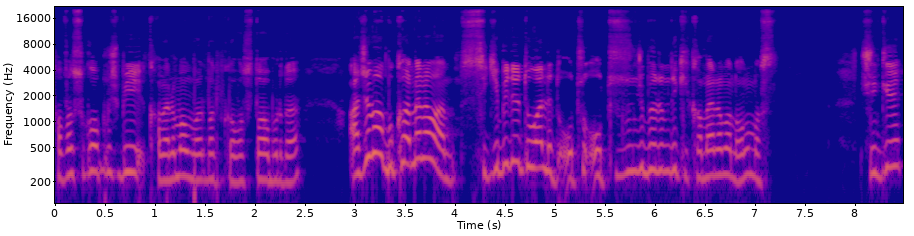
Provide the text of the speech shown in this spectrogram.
kafası kopmuş bir kameraman var. Bakın kafası daha burada. Acaba bu kameraman Skibidi Tuvalet 30. 30. bölümdeki kameraman olmasın? Çünkü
